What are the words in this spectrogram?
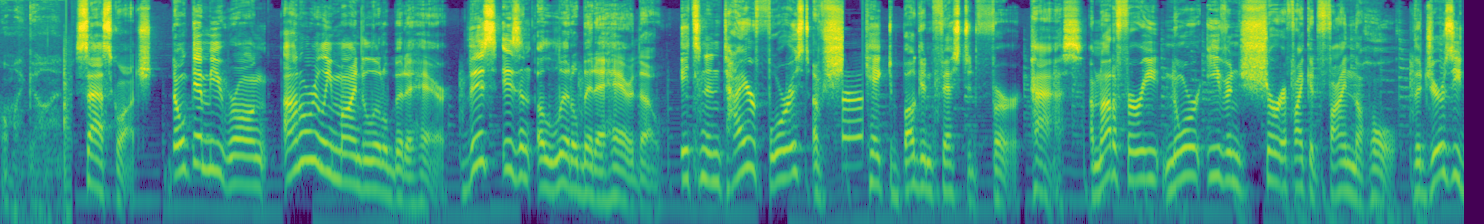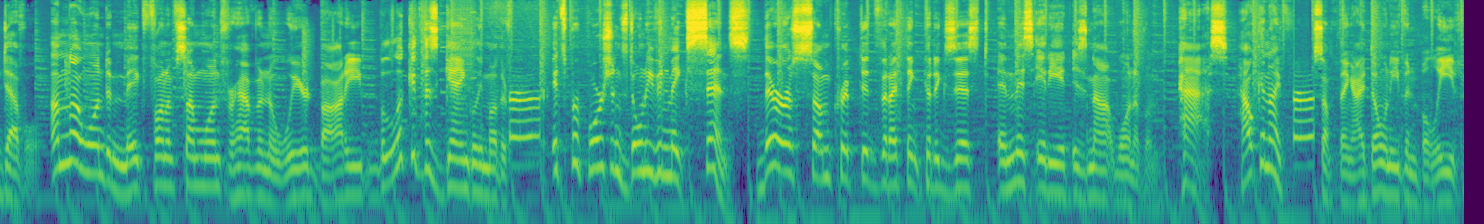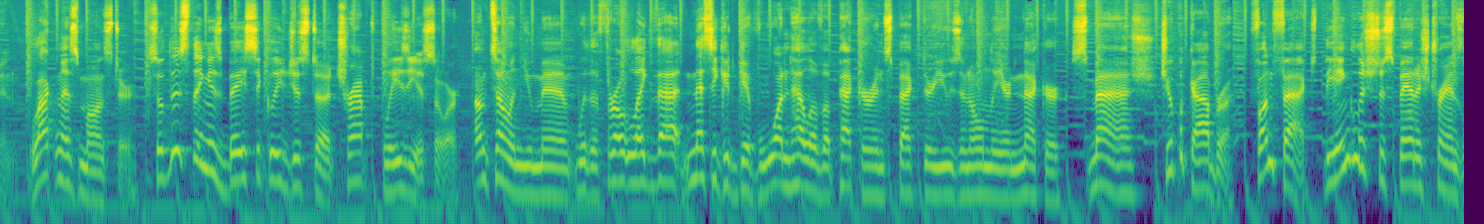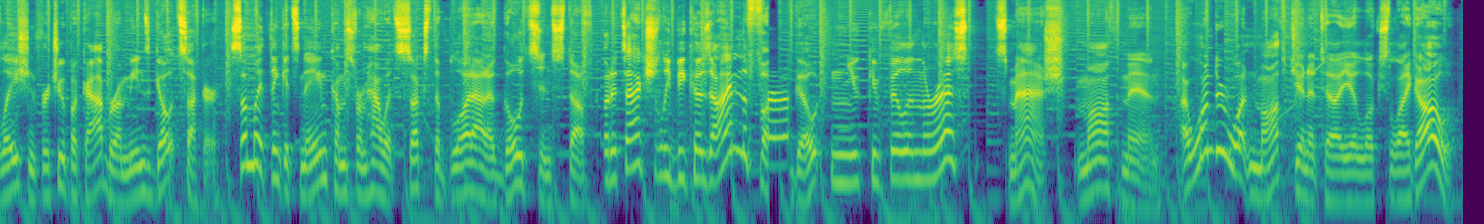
Oh my god. Sasquatch. Don't get me wrong, I don't really mind a little bit of hair. This isn't a little bit of hair though. It's an entire forest of caked bug-infested fur. Pass. I'm not a furry, nor even sure if I could find the hole. The Jersey Devil. I'm not one to make fun of someone for having a weird body, but look at this gangly motherfucker. Its proportions don't even make sense. There are some cryptids that I think could exist, and this idiot is not one of them. Pass. How can I something I don't even believe in? Loch Ness Monster. So this thing is basically just a trapped plesiosaur. I'm telling you, man, with a throat like that, Nessie could give one hell of a pecker inspector using only her necker. Smash. Chupacabra. Fun fact, the English to Spanish translation for chupacabra means goat sucker. Some might think its name comes from how it sucks the blood out of goats and stuff, but it's actually because I'm the fuck goat and you can fill in the rest. Smash. Mothman. I wonder what moth genitalia looks like. Oh!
